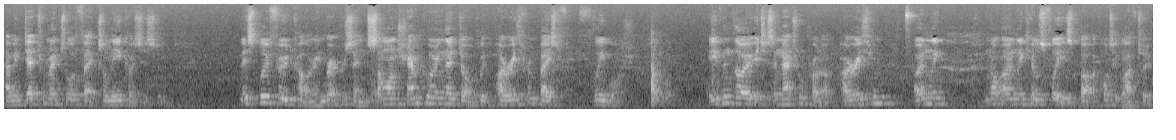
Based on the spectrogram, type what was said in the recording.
having detrimental effects on the ecosystem. This blue food colouring represents someone shampooing their dog with pyrethrum-based flea wash. Even though it is a natural product, pyrethrum only, not only kills fleas, but aquatic life too.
